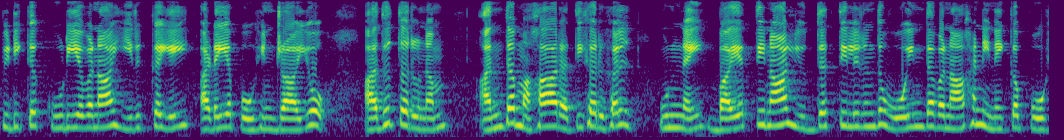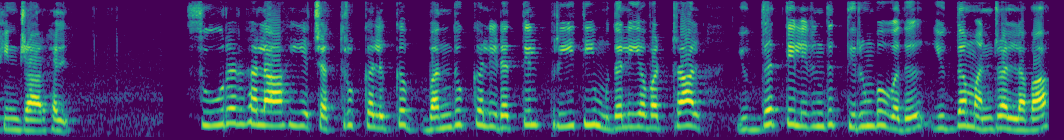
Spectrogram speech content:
பிடிக்கக்கூடியவனாய் இருக்கையை அடையப் போகின்றாயோ? அது தருணம் அந்த மகாரதிகர்கள் உன்னை பயத்தினால் யுத்தத்திலிருந்து ஓய்ந்தவனாக நினைக்கப் போகின்றார்கள். சூரர்களாகிய சத்ருக்களுக்கு பந்துக்களிடத்தில் பிரீத்தி முதலியவற்றால் யுத்தத்திலிருந்து திரும்புவது யுத்தமன்றல்லவா?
